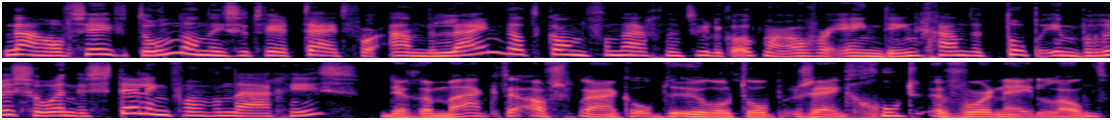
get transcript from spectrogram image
Na half zeven, Tom, dan is het weer tijd voor Aan de Lijn. Dat kan vandaag natuurlijk ook maar over één ding gaan. De top in Brussel. En de stelling van vandaag is... De gemaakte afspraken op de Eurotop zijn goed voor Nederland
